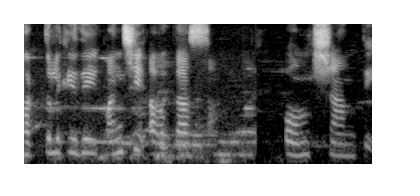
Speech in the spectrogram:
భక్తులకి ఇది మంచి అవకాశం. ఓం శాంతి.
